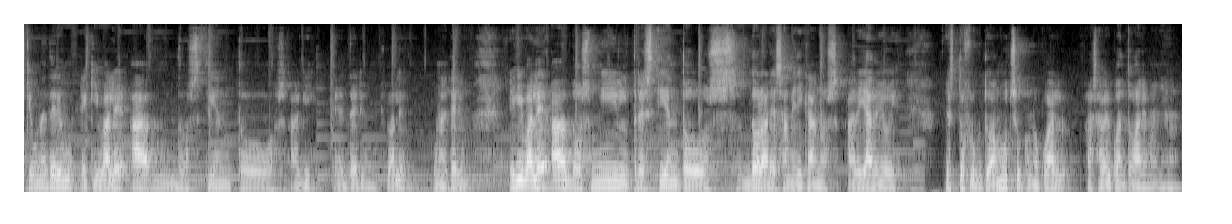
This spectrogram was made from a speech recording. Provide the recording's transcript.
Que un Ethereum equivale a 200, aquí, Ethereum, ¿vale? Un Ethereum. Equivale a 2.300 dólares americanos a día de hoy. Esto fluctúa mucho, con lo cual a saber cuánto vale mañana.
